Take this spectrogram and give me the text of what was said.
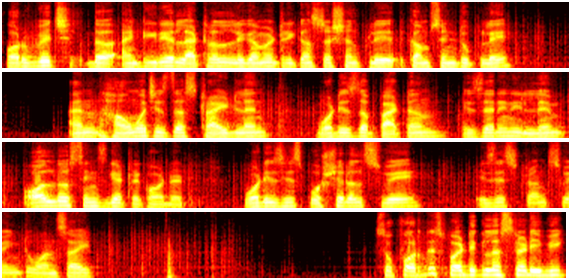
for which the anterior lateral ligament reconstruction play, comes into play? And how much is the stride length? What is the pattern? Is there any limp? All those things get recorded. What is his postural sway? Is his trunk swaying to one side? So for this particular study, we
